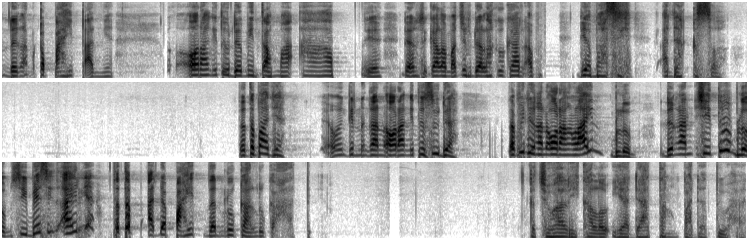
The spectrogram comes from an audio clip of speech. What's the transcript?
dengan kepahitannya. Orang itu udah minta maaf. ya Dan segala macam sudah lakukan. Dia masih ada kesel. Tetap aja. Mungkin dengan orang itu sudah. Tapi dengan orang lain belum. Dengan situ belum. Si B si- akhirnya tetap ada pahit dan luka-luka hati. Kecuali kalau ia datang pada Tuhan.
